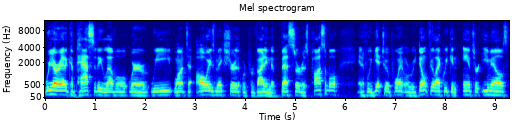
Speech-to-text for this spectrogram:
We are at a capacity level where we want to always make sure that we're providing the best service possible. And if we get to a point where we don't feel like we can answer emails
